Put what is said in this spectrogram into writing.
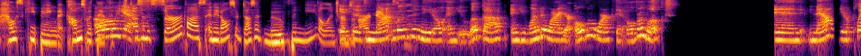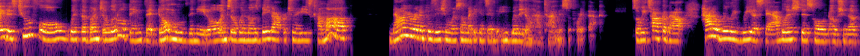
housekeeping that comes with that, oh, that yes. doesn't serve us and it also doesn't move the needle in terms it of our It does not move the needle and you look up and you wonder why you're overworked and overlooked. And now your plate is too full with a bunch of little things that don't move the needle and so when those big opportunities come up now you're in a position where somebody can say but you really don't have time to support that. So we talk about how to really reestablish this whole notion of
